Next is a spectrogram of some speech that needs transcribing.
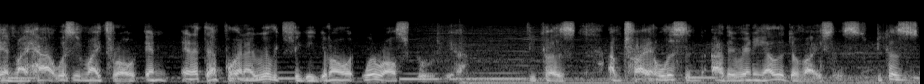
And my heart was in my throat. And, and at that point, I really figured, you know what, we're all screwed here because I'm trying to listen. Are there any other devices? Because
